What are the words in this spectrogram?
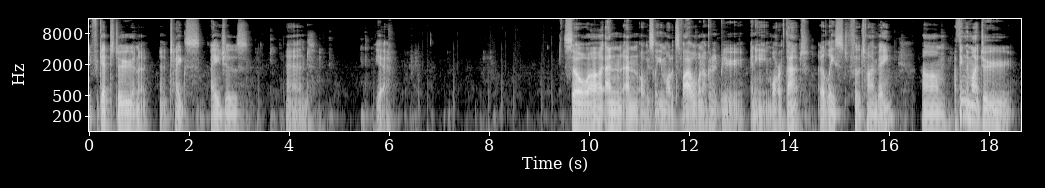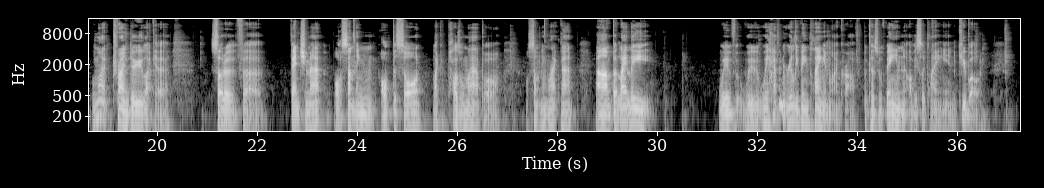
you forget to do, and it and it takes ages, and yeah, So, uh, and, and obviously modded survival, we're not going to do any more of that, at least for the time being. Um, I think we might do, we might try and do like a sort of uh, venture map or something of the sort, like a puzzle map or, or something like that. Um, but lately, we've, we, we haven't really been playing in Minecraft because we've been obviously playing in Cube World.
